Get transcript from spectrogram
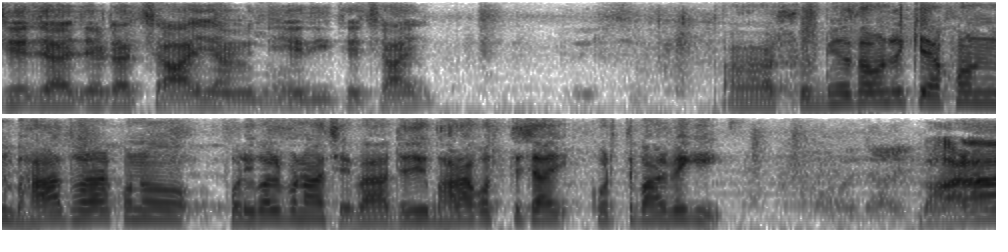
যে যা যেটা চাই আমি দিয়ে দিতে চাই। আর সাউন্ডের কি এখন ভাড়া ধরার কোনো পরিকল্পনা আছে? বা যদি ভাড়া করতে চাই, করতে পারবে কি? ভাড়া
